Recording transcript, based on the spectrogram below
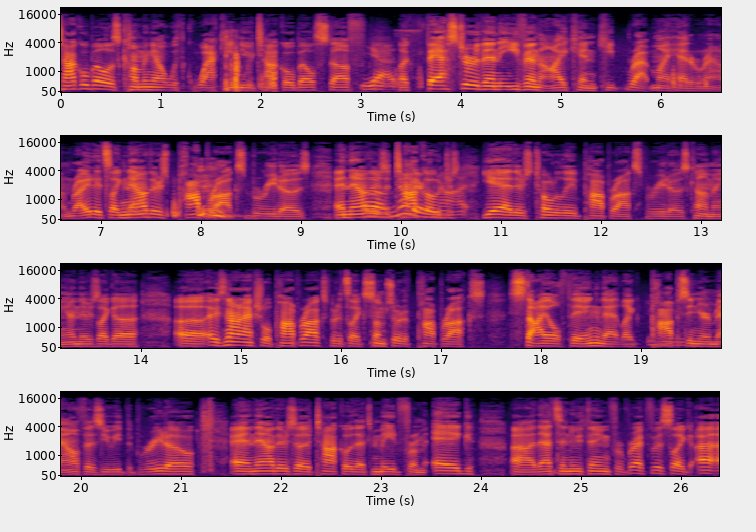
Taco Bell is coming out with wacky new Taco Bell stuff. Yes. Like faster than even I can keep wrap my head around, right? It's like now there's Pop Rocks burritos, and now there's Oh, a no, taco. there's just yeah, there's totally Pop Rocks burritos coming, and there's like a uh, it's not actual Pop Rocks, but it's like some sort of Pop Rocks style thing that like Mm-hmm. pops in your mouth as you eat the burrito. And now there's a taco that's made from egg. Uh, that's a new thing for breakfast. Like, uh,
